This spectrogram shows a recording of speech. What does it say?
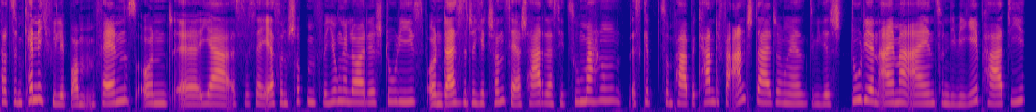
Trotzdem kenne ich viele Bombenfans und äh, ja, es ist ja eher so ein Schuppen für junge Leute, Studis. Und da ist es natürlich jetzt schon sehr schade, dass sie zumachen. Es gibt so ein paar bekannte Veranstaltungen, wie das Studieneimer 1 und die WG-Party.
